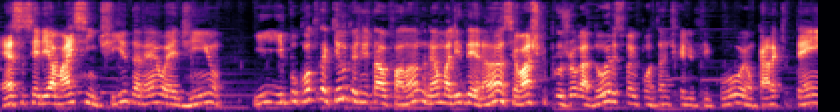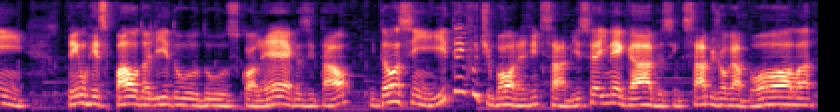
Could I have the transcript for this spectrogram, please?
essa seria a mais sentida, né? O Edinho. E, e por conta daquilo que a gente estava falando, né? Uma liderança. Eu acho que para os jogadores foi importante que ele ficou. É um cara que tem tem um respaldo ali do, dos colegas e tal. Então, assim, e tem futebol, né? A gente sabe, isso é inegável, assim, que sabe jogar bola,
